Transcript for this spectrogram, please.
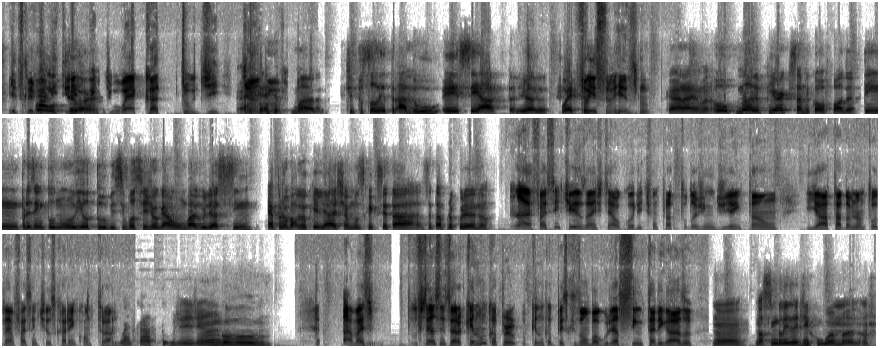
Ele escreveu oh, literalmente pior. o Eka Tudy Jungle. Mano, tipo, soletrado, U-E-C-A, tá ligado? Foi isso mesmo. Caralho, mano. Oh, mano, pior que sabe qual foda? Tem, por exemplo, no YouTube, se você jogar um bagulho assim, é provável que ele ache a música que você tá, você tá procurando. Não, é, faz sentido, né? A gente tem algoritmo pra tudo hoje em dia, então. IA tá dominando tudo, né? Faz sentido os caras encontrar. Ah, mas sendo sincero, quem nunca, quem nunca pesquisou um bagulho assim, tá ligado? É, nosso inglês é de rua, mano.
